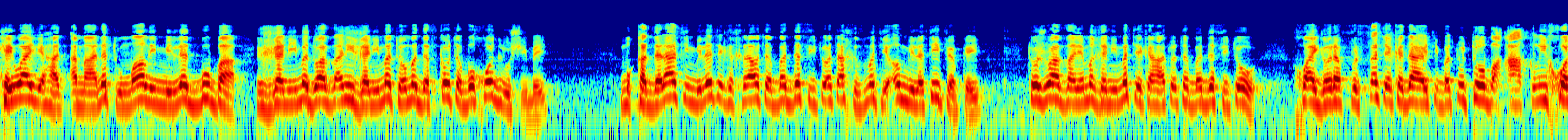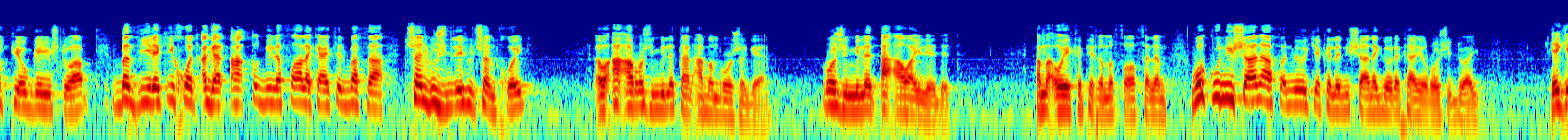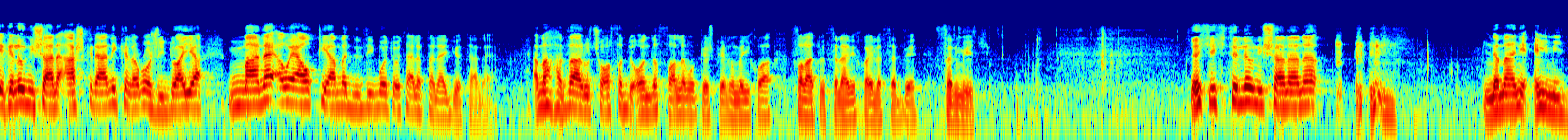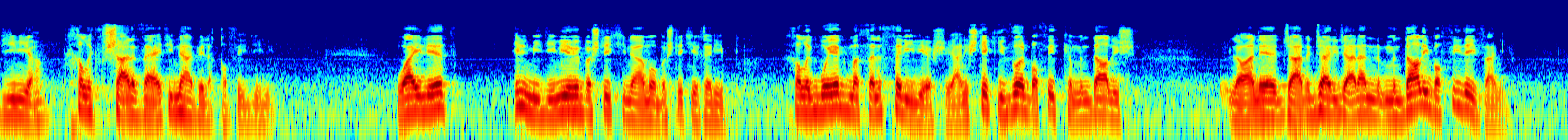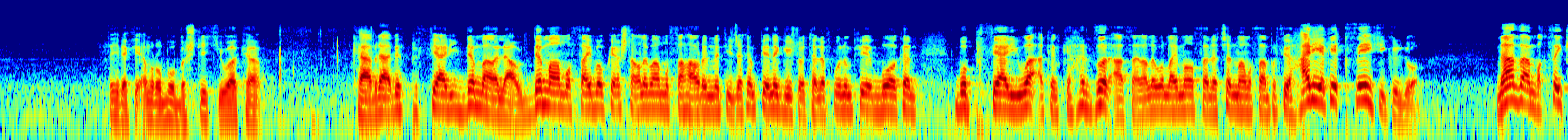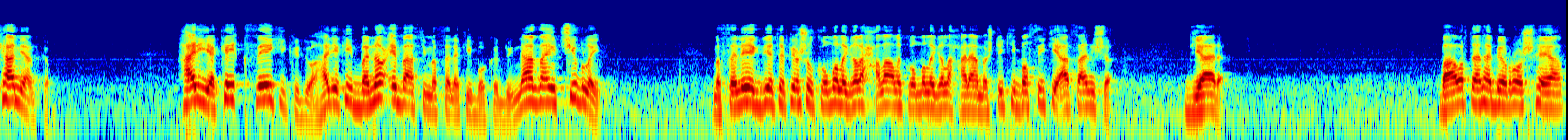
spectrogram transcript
کەی وای لێ هاات ئەمانەت و ماڵی میلەت بوو بە غەنیمە دوازانی غەنیمە تۆمە دەستکەوتە بۆ خۆت لوشی بیت مقدراتی میلەتێکە خراوتە بە دەفی تۆ تا خزمەتی ئەو میلەتی پێ بکەیت تۆ ژوازانێمە غەنیمەتێکە هاتۆتە بە دەفی تۆ خی گەورە فرسەتێکە داوێتی بە تو تۆ بە عقللی خۆت پێوگەیشتووە بە زیرەکی خۆت ئەگەر عقلبی لە ساڵەکایتر بەسە چەند لوش بدەیت و چەند خۆیت ئەو ئا ڕۆژی میلەتان ئابم ڕۆژەگەیان ڕۆژی میلەت ئا ئاوای لێدێت ئەمە ئەوەیەکە پێغەمە سەڵسەلم وەکو نیشانە ئافەرمەوەکێکە لە نیشانە گەورەکانی ڕۆژی دوایی یەکێکە لەو نیشانە ئاشکرانی کە لە ڕۆژی دوایە مانای ئەوەی ئەو قیامەت نزیک بۆ تۆ تا لە پەناگوێتانەیە ئەمە 1940 ساڵ لەمە پێش پێغمەری خوا فڵات و سلامی خۆی لەسەر بێ فەرمیێتی یەکێکتر لەو نیشانانە نەمانی علمی دینیە خەڵک شارەزایەتی نابێ لە قەسی دینی وای لێت علمی دینی بە شتێکی نامەوە بە شتێکی غەریب خەڵک بۆ یەک مەسەل سەری لێشە ینی شتێکی زۆر بەسییت کە منداڵیش لەوانەیە جاری جاران منداڵی بەسی دەیزانی سیرەکەی ئەمڕۆ بۆ بە شتێکی واکە کابرا بێت پرسیاری دەمالاو دەما مۆسای بۆ کەشتاڵێ ما مسەهاڕم نەتیجەکەم پێ نەگەیشتۆ تەلەفۆنم پێ بۆکەن بۆ پرسیاری وا ئەکەن کە هەر زۆر ئاسانەڵێ وڵی ماوەسە لە چەند مامۆسان پرسیوە هەر یەکەی قسەیەکی کردووە نازان بە قسەی کامیان بکەم هەر یەکەی قسەیەکی کردووە هەر یەکەی بەناو عێباسی مەسلەکەی بۆ کردووی نازانین چی بڵێ مەسلەیەک دێتە پێش و کۆمەڵە گەڵە حەڵە کۆمەڵە گەڵە حرامەشتێکی بەسیتی ئاسانیشە دیارە باوەرتان هەبێ ڕۆژ هەیە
